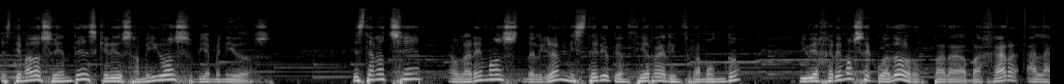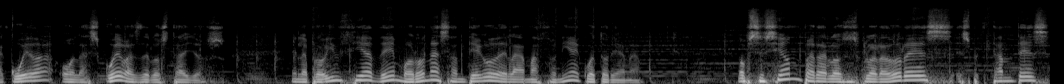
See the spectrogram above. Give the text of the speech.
Estimados oyentes, queridos amigos, bienvenidos. Esta noche hablaremos del gran misterio que encierra el inframundo y viajaremos a Ecuador para bajar a la cueva o las cuevas de los tallos, en la provincia de Morona, Santiago de la Amazonía ecuatoriana. Obsesión para los exploradores expectantes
